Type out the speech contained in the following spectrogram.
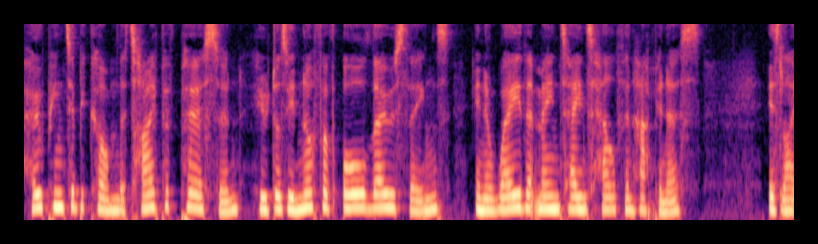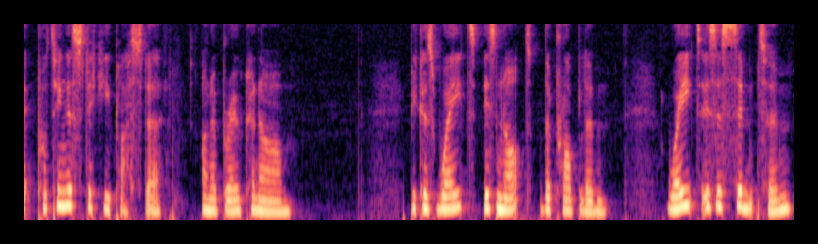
hoping to become the type of person who does enough of all those things in a way that maintains health and happiness is like putting a sticky plaster on a broken arm. Because weight is not the problem. Weight is a symptom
